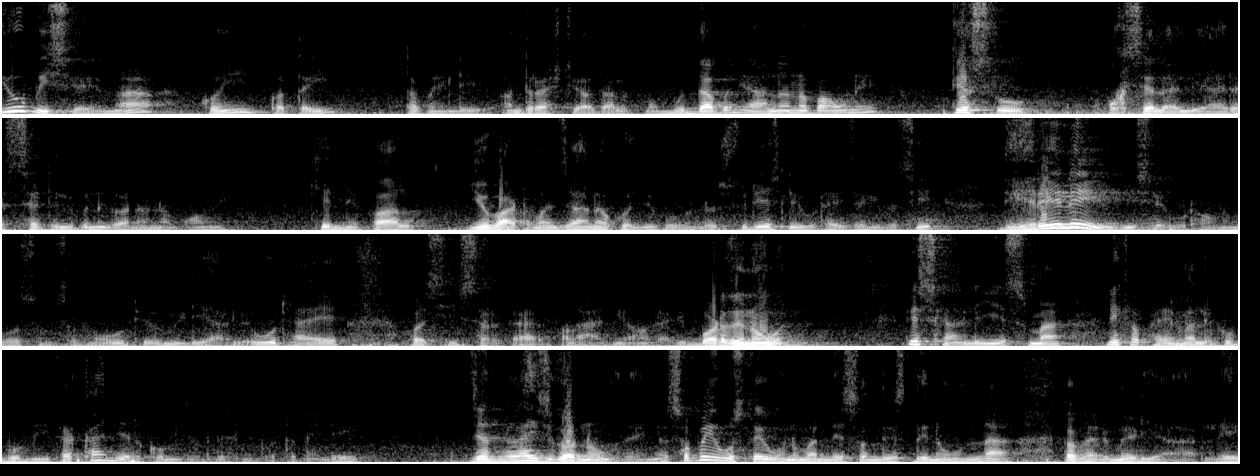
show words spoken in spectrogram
यो विषयमा कहीँ कतै तपाईँले अन्तर्राष्ट्रिय अदालतमा मुद्दा पनि हाल्न नपाउने तेस्रो पक्षलाई ल्याएर सेटल पनि गर्न नपाउने। के नेपाल यो बाटोमा जान खोजेको भनेर सिरियसली उठाइसकेपछि धेरैले यो विषय उठाउनु भयो संसदमा उठ्यो मिडियाहरूले उठाएपछि सरकार अब हामी अगाडि बढ्दैनौँ भन्नु त्यस कारणले यसमा नेकपा एमालेको भूमिका कहाँनिर कमजोर देख्नुभयो तपाईँले? जेनरलाइज गर्नु हुँदैन। सबै उस्तै हुनु भन्ने सन्देश दिनुहुन्न तपाईँहरू मिडियाहरूले।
